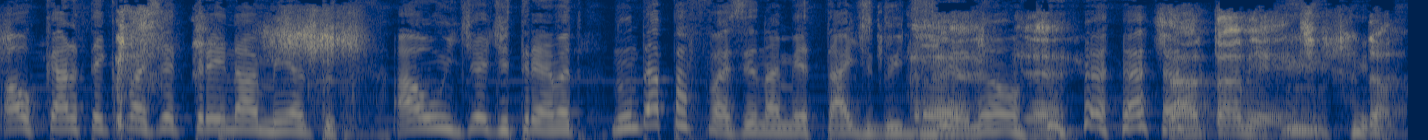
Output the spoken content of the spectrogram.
Ah, o cara tem que fazer treinamento. Ah, um dia de treinamento. Não dá para fazer na metade do dia, é, não? É, exatamente. Não.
